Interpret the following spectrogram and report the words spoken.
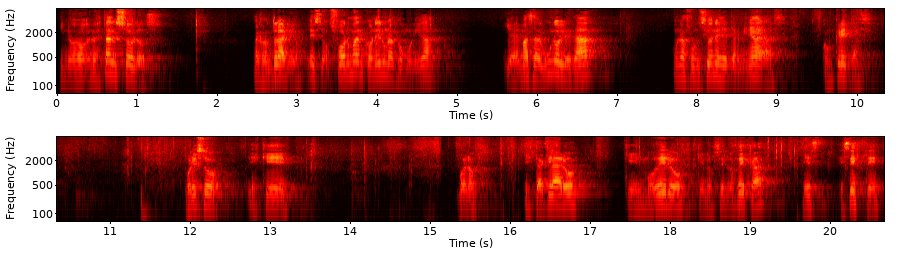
Y no, no están solos, al contrario, eso, forman con él una comunidad. Y además a algunos les da unas funciones determinadas, concretas. Por eso es que, bueno, está claro que el modelo que nos, él nos deja es, es este.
